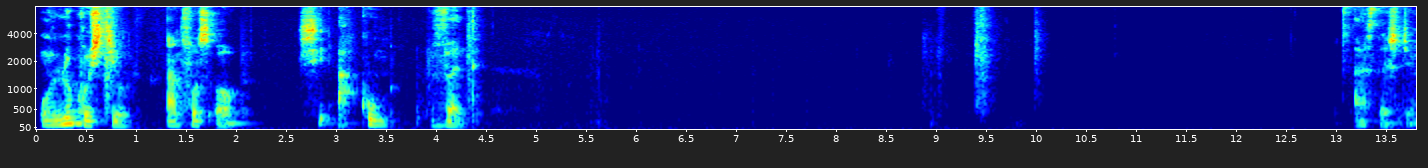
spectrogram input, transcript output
Un lucru știu, am fost orb și acum văd. Asta știu.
